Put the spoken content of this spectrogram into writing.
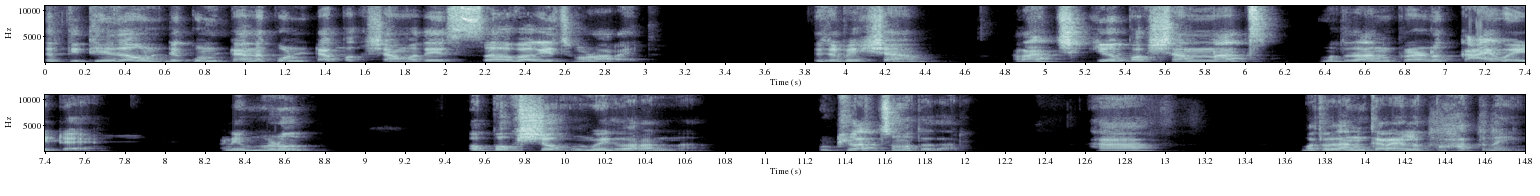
तर तिथे जाऊन ते कोणत्या ना कोणत्या पक्षामध्ये सहभागीच होणार आहेत. त्याच्यापेक्षा राजकीय पक्षांनाच मतदान करणं काय वाईट आहे? आणि म्हणून अपक्ष उमेदवारांना कुठलाच मतदार हा मतदान करायला पाहत नाही.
